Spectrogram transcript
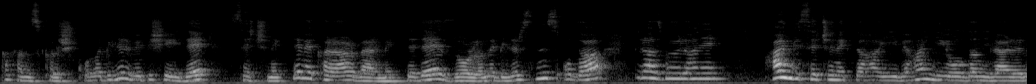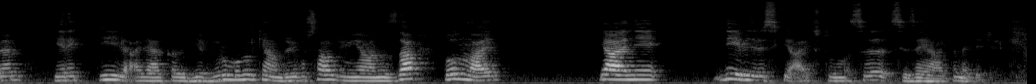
kafanız karışık olabilir ve bir şeyde seçmekte ve karar vermekte de zorlanabilirsiniz. O da biraz böyle hani hangi seçenek daha iyi ve hangi yoldan ilerlemem gerektiği ile alakalı bir durum olurken duygusal dünyanızda dolunay yani diyebiliriz ki ay tutulması size yardım edecek.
